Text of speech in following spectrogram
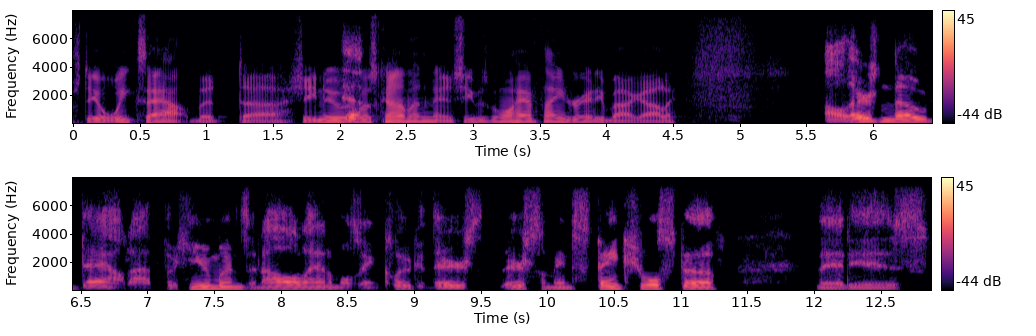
still weeks out, but uh, she knew Yeah. it was coming and she was gonna have things ready by golly. Oh, there's no doubt. I, the humans and all animals included. There's there's some instinctual stuff that is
